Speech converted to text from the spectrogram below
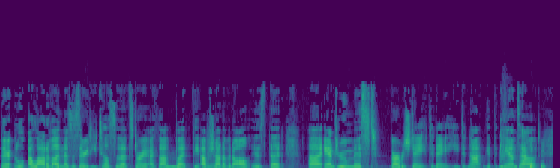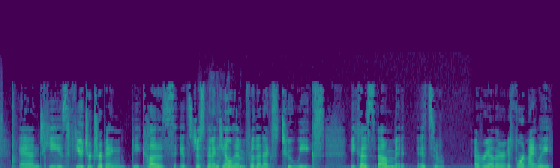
there are a lot of unnecessary details to that story. I thought, Mm-hmm. but the upshot of it all is that uh, Andrew missed garbage day today. He did not get the cans out. And he's future tripping because it's just going to kill him for the next two weeks because um, it's every other if fortnightly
